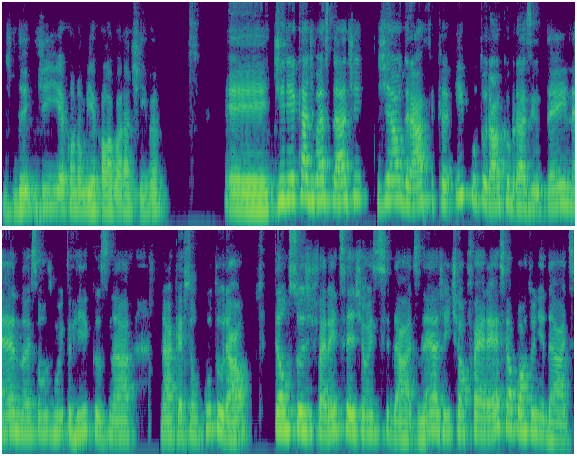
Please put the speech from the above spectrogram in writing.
de, de economia colaborativa. É, diria que a diversidade geográfica e cultural que o Brasil tem, né? Nós somos muito ricos na, na questão cultural. Então, suas diferentes regiões e cidades, né? A gente oferece oportunidades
